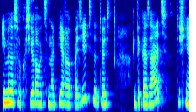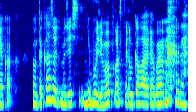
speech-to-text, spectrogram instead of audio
именно сфокусироваться на первой позиции, то есть доказать, точнее как, ну, доказывать мы здесь не будем, мы просто разговариваем. Да.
